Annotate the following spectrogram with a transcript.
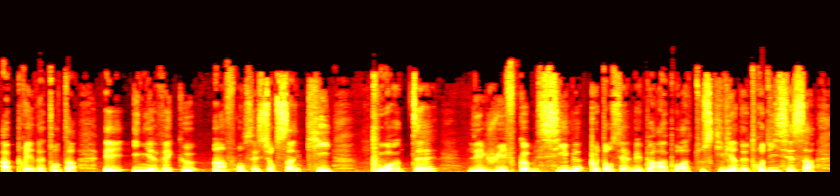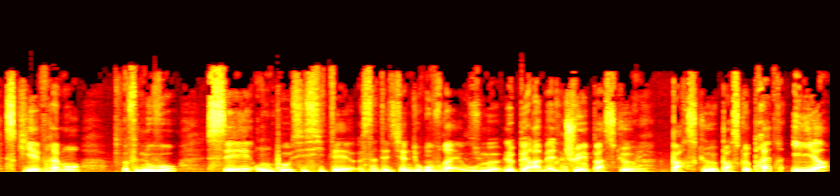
après l'attentat, et il n'y avait qu'un Français sur cinq qui pointait les Juifs comme cible potentielle. Mais par rapport à tout ce qui vient d'être dit, c'est ça. Ce qui est vraiment nouveau, c'est, on peut aussi citer Saint-Étienne du Rouvray ou le père Hamel tué parce que, parce que, parce que prêtre. Il y a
